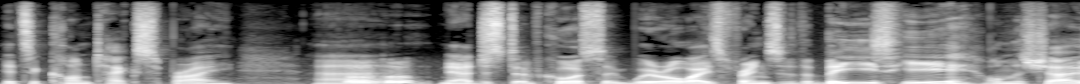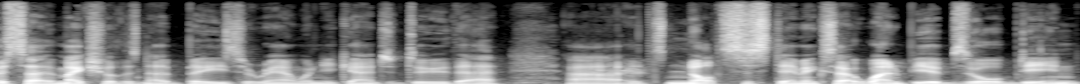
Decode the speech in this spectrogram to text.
It's a contact spray. Uh, Now, just of course, we're always friends of the bees here on the show, so make sure there's no bees around when you're going to do that. Uh, it's not systemic, so it won't be absorbed in.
